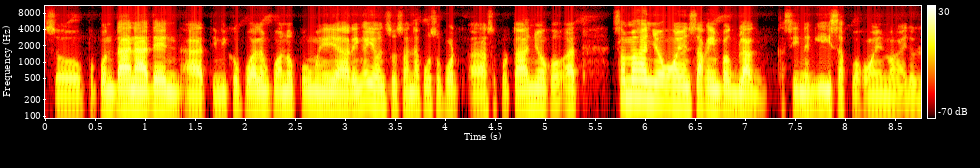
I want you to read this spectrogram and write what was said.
So pupuntahan natin at hindi ko po alam kung ano pong mangyayari ngayon. So sana po support ah, suportahan niyo ako at samahan niyo ako ngayon sa aking pag-vlog kasi nag-iisa po ako ngayon mga idol.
